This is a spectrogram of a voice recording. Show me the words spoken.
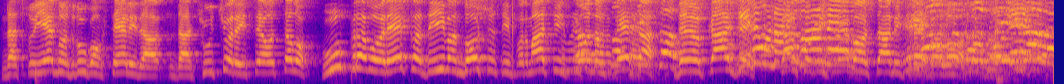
da su jedno drugom hteli da, da čučore i sve ostalo, upravo rekla da Ivan došao s informacijom iz to sveta, da joj kaže kako bi trebao, šta bi Ja trebalo. sam to pričala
